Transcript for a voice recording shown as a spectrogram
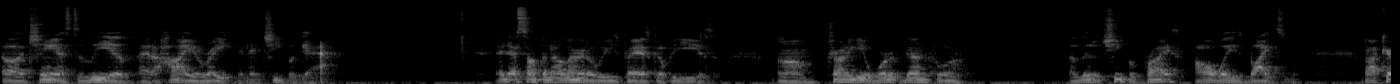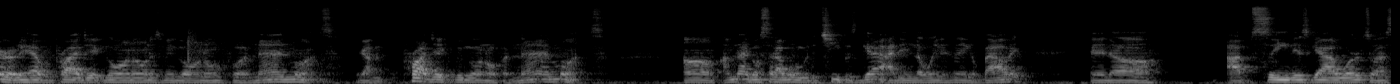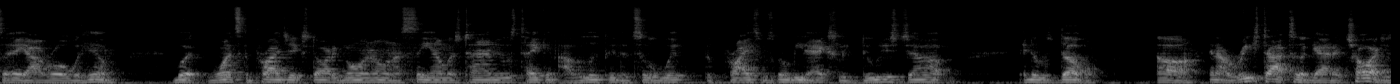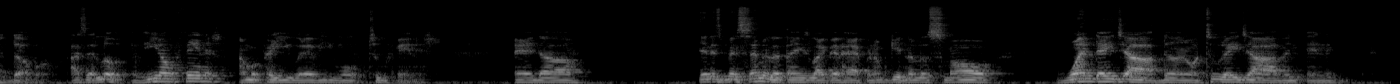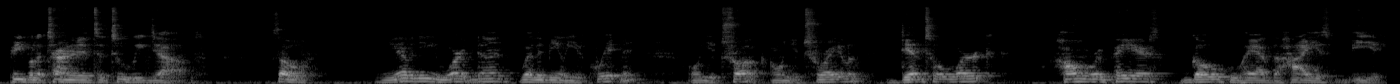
uh, chance to live at a higher rate than that cheaper guy. And that's something I learned over these past couple years. Um, trying to get work done for a little cheaper price always bites me. I currently have a project going on. It's been going on for nine months. I got a project been going on for nine months. Um, I'm not gonna say I went with the cheapest guy. I didn't know anything about it, and uh, I've seen this guy work, so I said, hey, I'll roll with him. But once the project started going on, I seen how much time it was taking. I looked into what the price was gonna be to actually do this job and it was double. Uh, and I reached out to a guy that charges double. I said, look, if he don't finish, I'm gonna pay you whatever you want to finish. And uh, and it's been similar things like that happen. I'm getting a little small one day job done or two day job, and, and people are turning into two week jobs. So you ever need work done, whether it be on your equipment, on your truck, on your trailer, dental work, home repairs, go who have the highest bid.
